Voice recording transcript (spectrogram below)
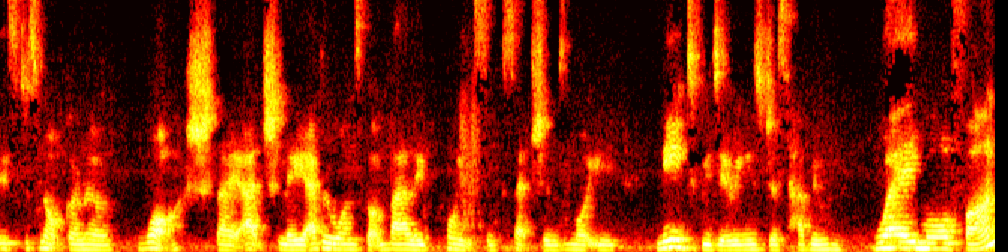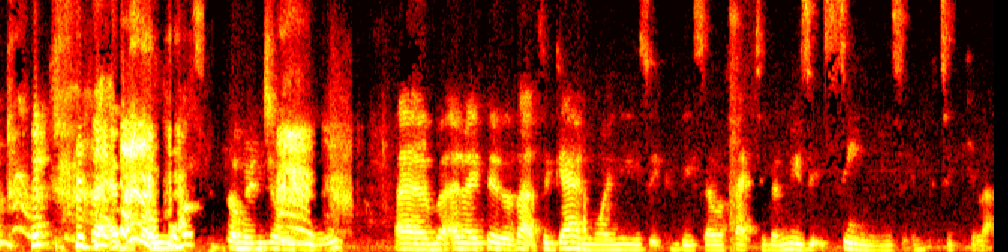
it's just not going to wash. Like actually, everyone's got valid points and perceptions, and what you need to be doing is just having way more fun that everybody wants to come and join you. Um, and I think that that's again why music can be so effective and music scenes in particular.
